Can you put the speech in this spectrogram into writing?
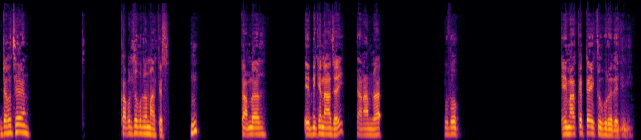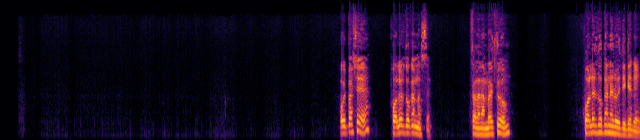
এটা হচ্ছে কাপড় চোপড়ের মার্কেট হুম? তো আমরা এদিকে না যাই, কারণ আমরা শুধু এই মার্কেটটা একটু ঘুরে দেখি। ওই পাশে ফলের দোকান আছে। চলেন আমরা একটু ফলের দোকানের ওইদিকে যাই।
